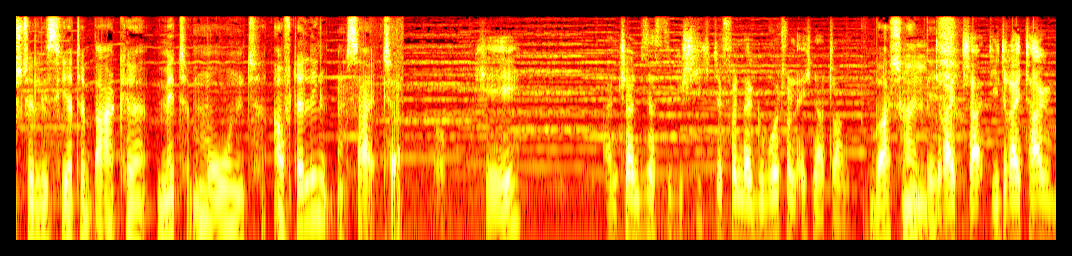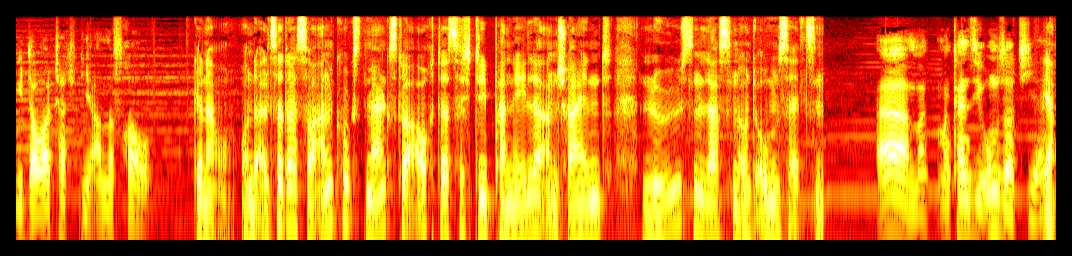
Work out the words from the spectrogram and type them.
stilisierte Barke mit Mond auf der linken Seite. Okay. Anscheinend ist das die Geschichte von der Geburt von Echnaton. Wahrscheinlich. Die drei, Ta- die drei Tage gedauert hat, die arme Frau. Genau. Und als du das so anguckst, merkst du auch, dass sich die Paneele anscheinend lösen lassen und umsetzen. Ah, man, man kann sie umsortieren. Ja.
